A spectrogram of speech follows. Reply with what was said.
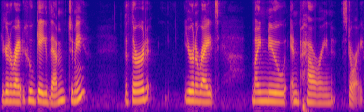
you're going to write who gave them to me. The third, you're going to write my new empowering story.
